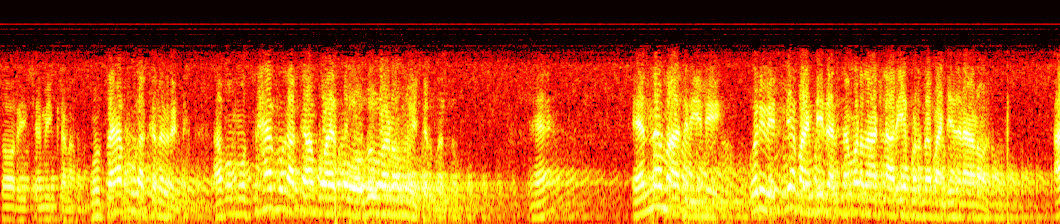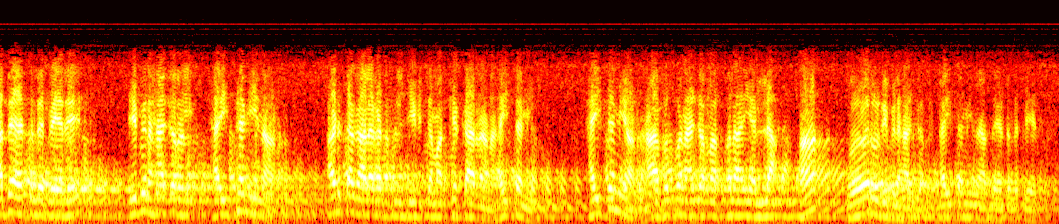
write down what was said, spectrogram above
സോറി ക്ഷമിക്കണം. മുസ്താഫ് കക്കുന്നവരുണ്ട് അപ്പൊ മുസ്താഫ് കക്കാൻ പോയപ്പോ ഒതു വേണമെന്ന് വെച്ചിരുന്നല്ലോ ഏ? എന്ന മാതിരിയിൽ ഒരു വലിയ പണ്ഡിതൻ നമ്മുടെ നാട്ടിൽ അറിയപ്പെടുന്ന പണ്ഡിതനാണോ? അദ്ദേഹത്തിന്റെ പേര് ഇബിൻ ഹജർ അൽ ഹൈത്തമി എന്നാണ്. അടുത്ത കാലഘട്ടത്തിൽ ജീവിച്ച മക്കാരനാണ്. ഹൈത്തമി ഹൈത്തമിയാണ് ഹാഫിസ് ബിൻ ഹജർ അസ്സലായി അല്ല. ആ? വേറൊരു ഇബിൻ ഹജർ. ഹൈത്തമി എന്നാണ് അദ്ദേഹത്തിന്റെ പേര്.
